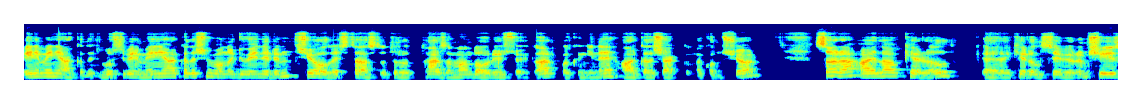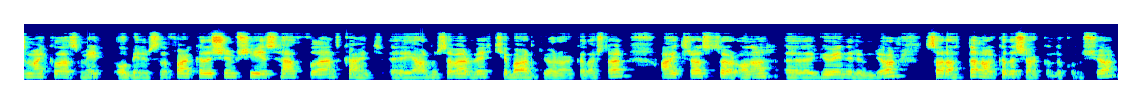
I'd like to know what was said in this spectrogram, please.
Benim en iyi arkadaşım. Lucy benim en iyi arkadaşım ve ona güvenirim. She always tells the truth. Her zaman doğruyu söyler. Bakın yine arkadaş hakkında konuşuyor. Sarah, I love Carol. E, Carol'ı seviyorum. She is my classmate. O benim sınıf arkadaşım. She is helpful and kind. E, yardımsever ve kibar diyor arkadaşlar. I trust her. Ona e, güvenirim diyor. Sarah da arkadaş hakkında konuşuyor.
